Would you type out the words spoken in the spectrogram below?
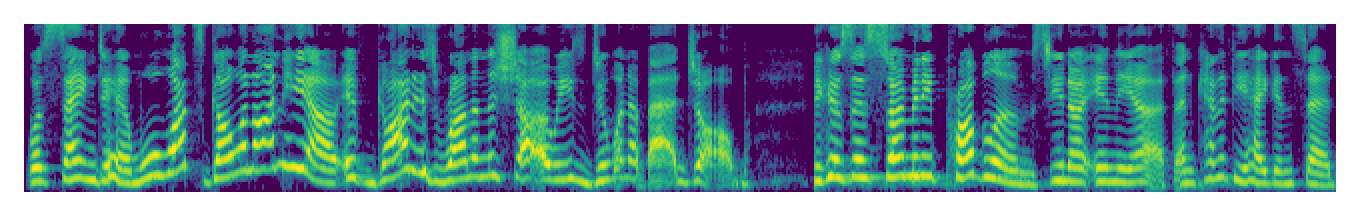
was saying to him, Well, what's going on here? If God is running the show, he's doing a bad job because there's so many problems, you know, in the earth. And Kenneth E. Hagin said,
